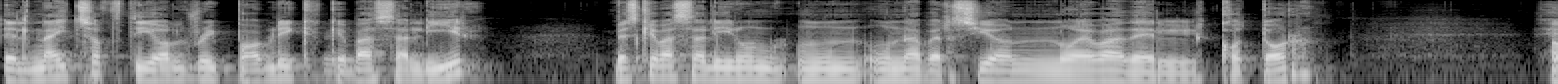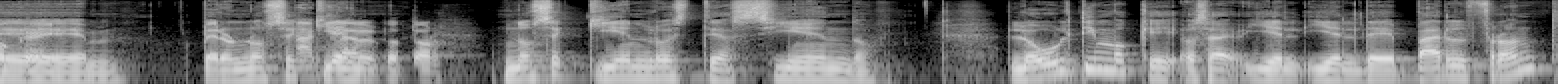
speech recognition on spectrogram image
el Knights of the Old Republic que va a salir, ¿ves que va a salir una versión nueva del Cotor? Eh, pero no sé ah, quién... No sé quién lo esté haciendo. Lo último que, o sea, y el, y el de Battlefront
